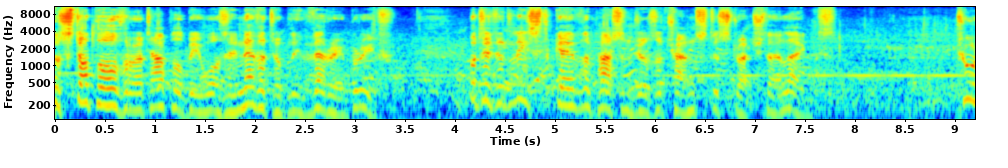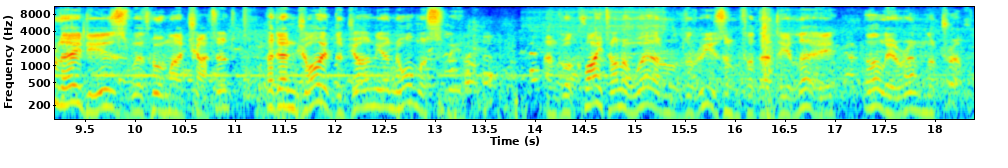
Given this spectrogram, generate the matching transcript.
The stopover at Appleby was inevitably very brief, but it at least gave the passengers a chance to stretch their legs. Two ladies with whom I chatted had enjoyed the journey enormously and were quite unaware of the reason for their delay earlier in the trip.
